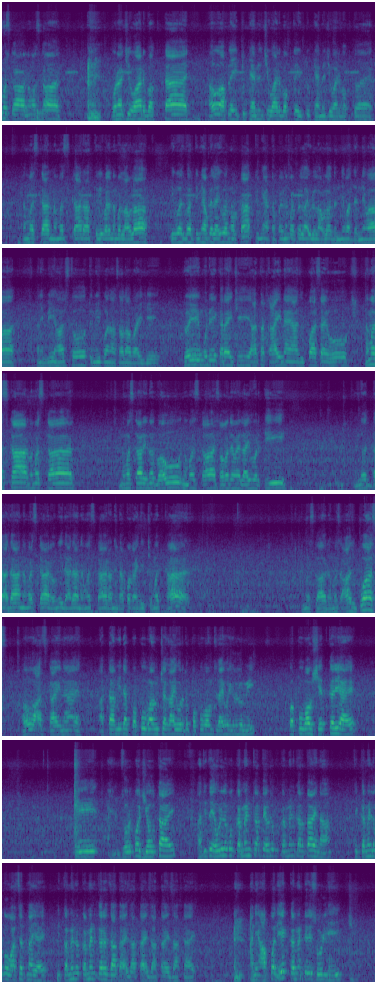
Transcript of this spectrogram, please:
नमस्कार नमस्कार. कोणाची वाट बघताय? अहो आपल्या युट्यूब फॅमिलीची वाट बघतोय युट्यूब फॅमिलीची वाट बघतोय. नमस्कार नमस्कार. आज तुम्ही पहिला नंबर लावला. दिवसभर तुम्ही आपल्या लाईव्हवर नव्हता. तुम्ही आता पहिला नंबर आपल्या लाईव्हला लावला. धन्यवाद धन्यवाद. आणि मी हसतो तुम्ही पण हसायला पाहिजे. डोळे मोठे करायचे. आता काय नाही आज उपवास आहे हो. नमस्कार नमस्कार. नमस्कार विनोद भाऊ. नमस्कार. स्वागत आहे माझ्या लाईव्हवरती विनोद दादा नमस्कार. होमी दादा नमस्कार. आणि दापा काहीतरी चमत्कार. नमस्कार नमस्कार आज उपवास. हो आज काय नाही. आता मी त्या पप्पू भाऊंच्या लाईव्हवर तो पप्पू भाऊंच्या लाईव्हवर गेलेलो मी. पप्पू भाऊ शेतकरी आहे. ते झोडपं जेवताय. आणि तिथे एवढे लोक कमेंट करते एवढे लोक कमेंट करताय ना ते कमेंट लोक वाचत नाही आहे. मी कमेंटवर कमेंट करत जात आहे जात आहे जात आहे जात आहे. आणि आपण एक कमेंट तरी सोडली.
